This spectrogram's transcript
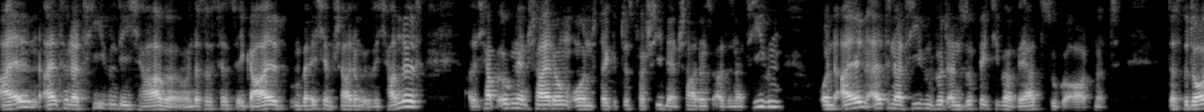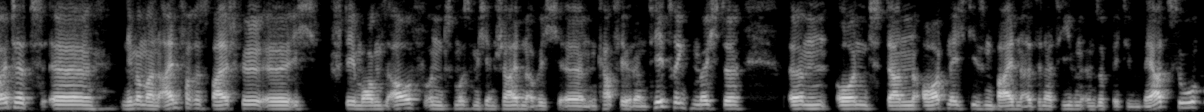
allen Alternativen, die ich habe, und das ist jetzt egal, um welche Entscheidung es sich handelt, also ich habe irgendeine Entscheidung und da gibt es verschiedene Entscheidungsalternativen und allen Alternativen wird ein subjektiver Wert zugeordnet. Das bedeutet, äh, nehmen wir mal ein einfaches Beispiel, äh, ich stehe morgens auf und muss mich entscheiden, ob ich äh, einen Kaffee oder einen Tee trinken möchte. Ähm, und dann ordne ich diesen beiden Alternativen einen subjektiven Wert zu.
